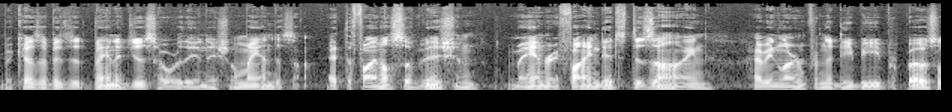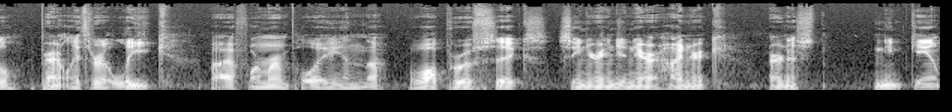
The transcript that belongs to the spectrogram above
because of its advantages over the initial man design. At the final submission, Man refined its design, having learned from the DB proposal, apparently through a leak by a former employee in the Wallproof 6, senior engineer Heinrich Ernest Kniepkamp,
